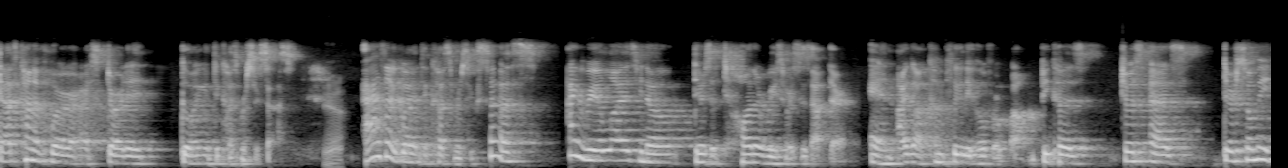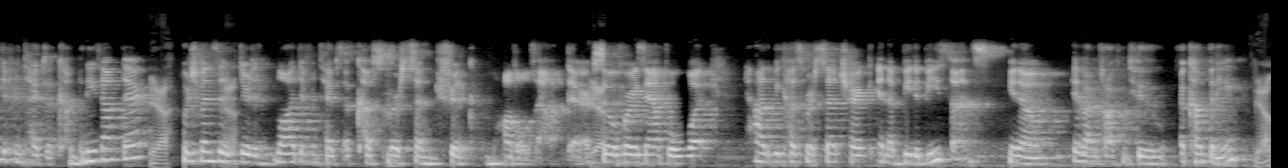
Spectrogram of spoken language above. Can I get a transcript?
that's kind of where I started going into customer success. Yeah. As I went into customer success, I realized, you know, there's a ton of resources out there. And I got completely overwhelmed because just as there's so many different types of companies out there, Yeah. which means that Yeah. there's a lot of different types of customer centric models out there. Yeah. So, for example, what how to be customer centric in a B2B sense, you know, if I'm talking to a company Yeah.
